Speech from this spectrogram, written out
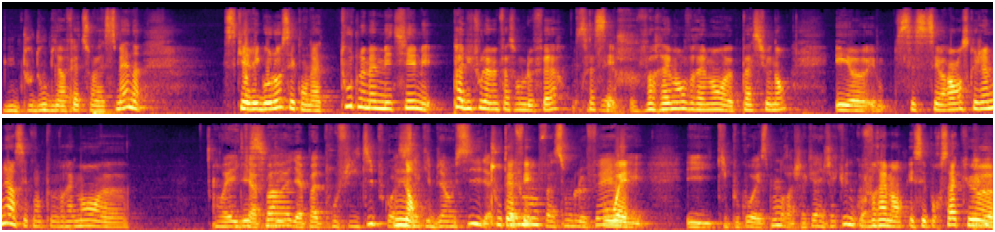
d'une to-do bien Ouais. faite sur la semaine. Ce qui est rigolo, c'est qu'on a tout le même métier, mais pas du tout la même façon de le faire. C'est Ça, c'est vraiment, vraiment euh, passionnant. Et, euh, et c'est, c'est vraiment ce que j'aime bien, c'est qu'on peut vraiment... euh, Ouais, il n'y a, pas- y a pas de profil type, quoi. Non. C'est ça qui est bien aussi. Il y a Tout à tellement fait. de façons de le faire Ouais. et, et qui peut correspondre à chacun et chacune, quoi. Vraiment. Et c'est pour ça que euh,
